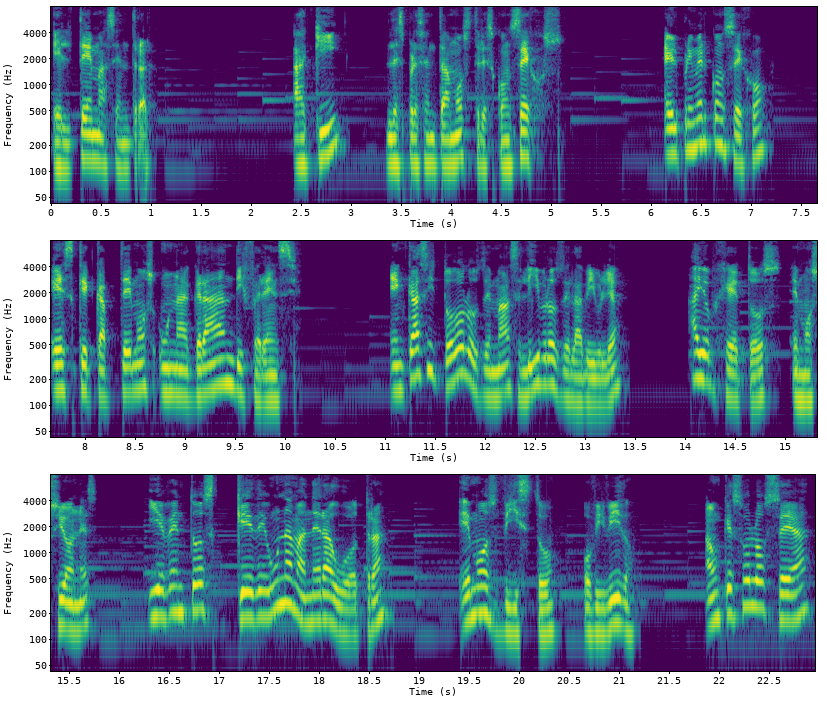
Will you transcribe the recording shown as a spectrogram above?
el tema central. Aquí les presentamos tres consejos. El primer consejo es que captemos una gran diferencia. En casi todos los demás libros de la Biblia hay objetos, emociones y eventos que de una manera u otra hemos visto o vivido, aunque solo sea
